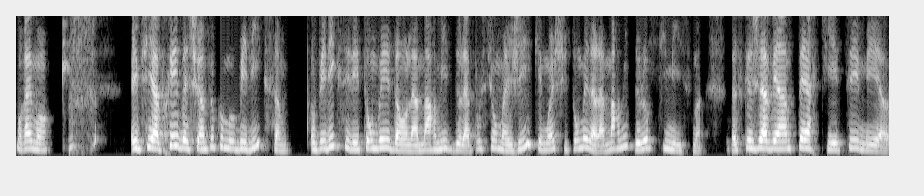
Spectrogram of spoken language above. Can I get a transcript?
Vraiment. Et puis après, ben, je suis un peu comme Obélix. Obélix, il est tombé dans la marmite de la potion magique et moi, je suis tombée dans la marmite de l'optimisme parce que j'avais un père qui était mais euh,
